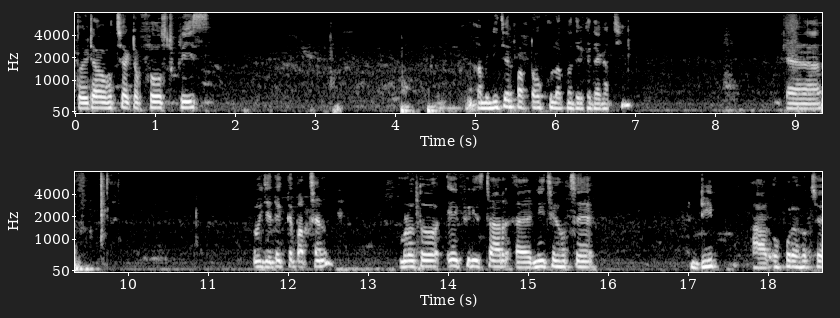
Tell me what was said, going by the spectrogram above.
তো এটা হচ্ছে একটা ফ্রোস্ট ফ্রিজ আমি নিচের পাটটাও খুলে আপনাদেরকে দেখাচ্ছি। ওই যে দেখতে পাচ্ছেন, মূলত এই ফ্রিজটার নিচে হচ্ছে ডিপ আর উপরে হচ্ছে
